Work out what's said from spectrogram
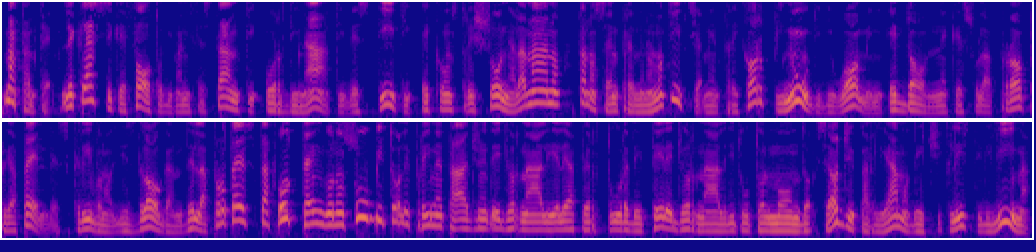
Ma tant'è. Le classiche foto di manifestanti ordinati, vestiti e con striscioni alla mano fanno sempre meno notizia, mentre i corpi nudi di uomini e donne che sulla propria pelle scrivono gli slogan della protesta ottengono subito le prime pagine dei giornali e le aperture dei telegiornali di tutto il mondo. Se oggi parliamo dei ciclisti di Lima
